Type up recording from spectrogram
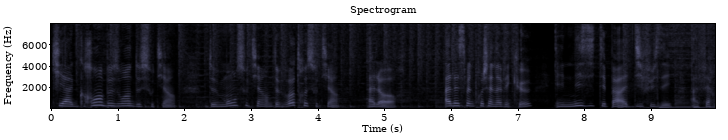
qui a grand besoin de soutien de mon soutien, de votre soutien. Alors, à la semaine prochaine avec eux et n'hésitez pas à diffuser, à faire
